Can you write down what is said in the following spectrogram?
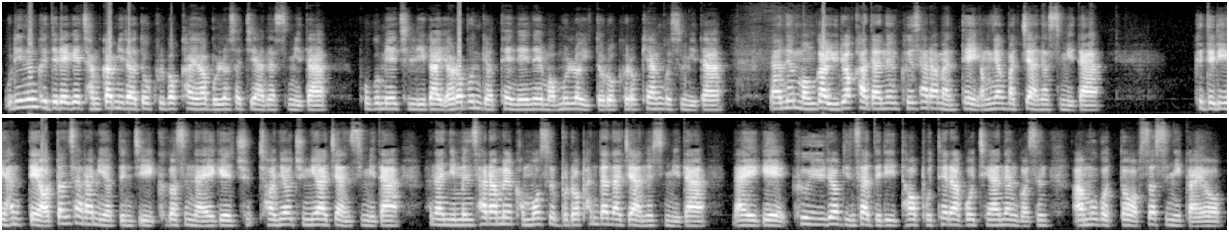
우리는 그들에게 잠깐이라도 굴복하여 물러서지 않았습니다. 복음의 진리가 여러분 곁에 내내 머물러 있도록 그렇게 한 것입니다. 나는 뭔가 유력하다는 그 사람한테 영향받지 않았습니다. 그들이 한때 어떤 사람이었든지 그것은 나에게 주- 전혀 중요하지 않습니다. 하나님은 사람을 겉모습으로 판단하지 않으십니다. 나에게 그 유력 인사들이 더 보태라고 제안한 것은 아무것도 없었으니까요.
